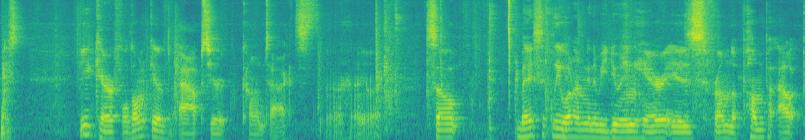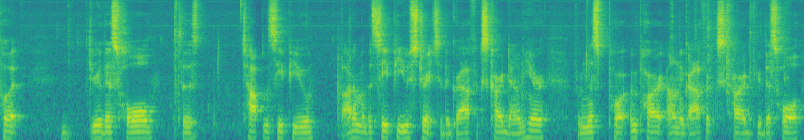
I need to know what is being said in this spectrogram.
Just be careful. Don't give apps your contacts. Uh, anyway. So basically what I'm going to be doing here is from the pump output through this hole to the top of the CPU, bottom of the CPU straight to the graphics card down here, from this part on the graphics card through this hole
